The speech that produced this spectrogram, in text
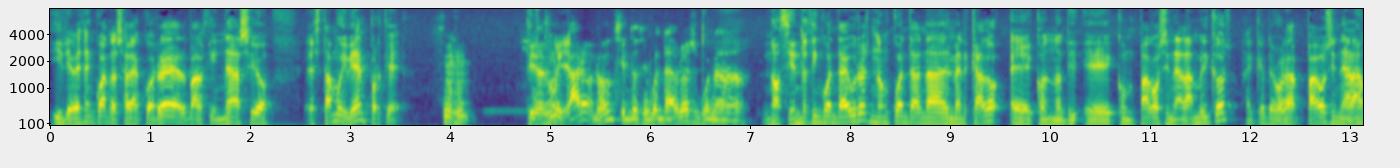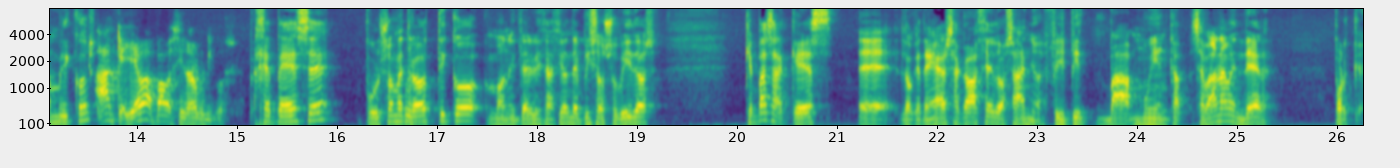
y de vez en cuando sale a correr, va al gimnasio, está muy bien porque... Es muy caro, ¿no? 150 euros es buena. No, 150 euros no encuentras nada en el mercado eh, con, eh, con pagos inalámbricos. Hay que recordar, pagos inalámbricos, Ah, que lleva pagos inalámbricos. GPS, pulsómetro óptico, monitorización de pisos subidos. ¿Qué pasa? Que es eh, lo que tenía que haber sacado hace dos años. Fitbit va muy en... Se van a vender. Porque,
